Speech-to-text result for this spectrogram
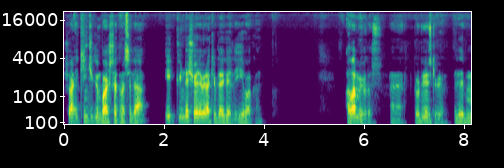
Şu an ikinci gün başladı mesela. İlk günde şöyle bir rakipler geldi. İyi bakın. Alamıyoruz. Hani gördüğünüz gibi. Belediye,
